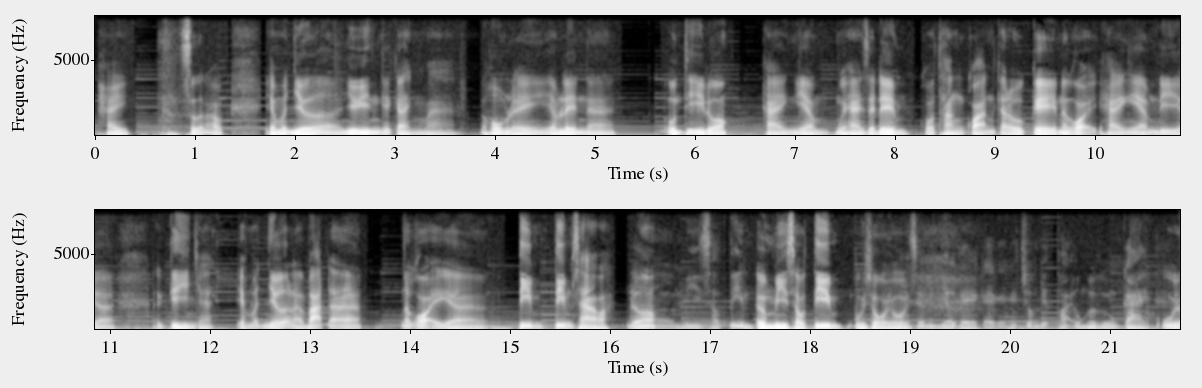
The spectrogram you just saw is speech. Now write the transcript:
Hay. Startup. Em vẫn nhớ như in cái cảnh mà hôm đấy em lên uh, ôn thi đúng không? Hai anh em 12 giờ đêm có thằng quán karaoke nó gọi hai anh em đi uh, cái gì nhỉ? Em vẫn nhớ là bát uh, nó gọi uh, tim tim xào à? Đúng không? Ờ, mì xào tim. Ờ mì xào tim. Ui rồi ôi xưa mình nhớ cái cái cái, cái chuông điện thoại ông hưng ông cài. Ui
